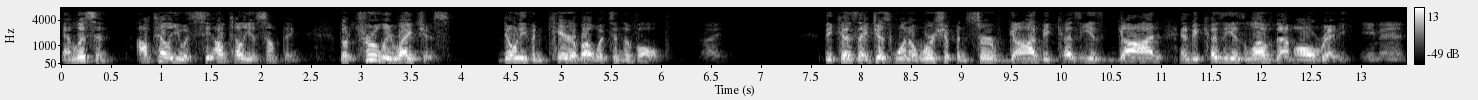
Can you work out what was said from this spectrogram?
And listen, I'll tell you, a, I'll tell you something. The truly righteous don't even care about what's in the vault. Right. Because they just want to worship and serve God because He is God and because He has loved them already. Amen.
